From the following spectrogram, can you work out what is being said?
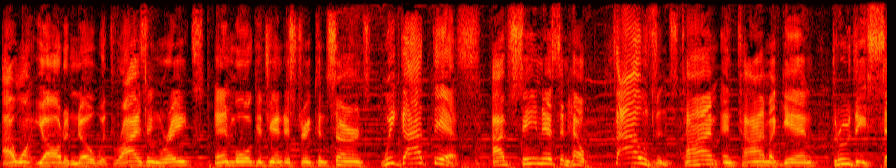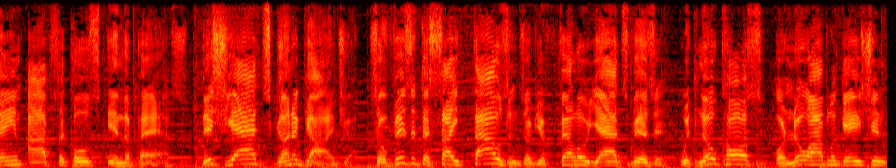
I want y'all to know with rising rates and mortgage industry concerns, we got this. I've seen this and helped thousands time and time again through these same obstacles in the past. This Yat's gonna guide you. So, visit the site thousands of your fellow Yats visit with no cost or no obligation,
